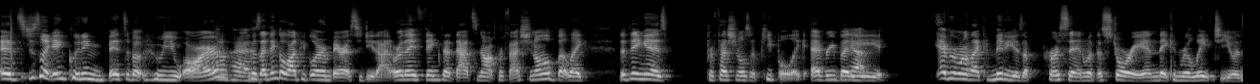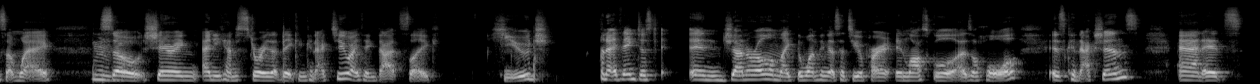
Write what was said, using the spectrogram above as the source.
it's just like including bits about who you are. Okay. Because I think a lot of people are embarrassed to do that or they think that that's not professional. But like the thing is, professionals are people. Like everybody, everyone on that committee is a person with a story and they can relate to you in some way. Hmm. So sharing any kind of story that they can connect to, I think that's like huge. And I think just in general and like the one thing that sets you apart in law school as a whole is connections and it's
